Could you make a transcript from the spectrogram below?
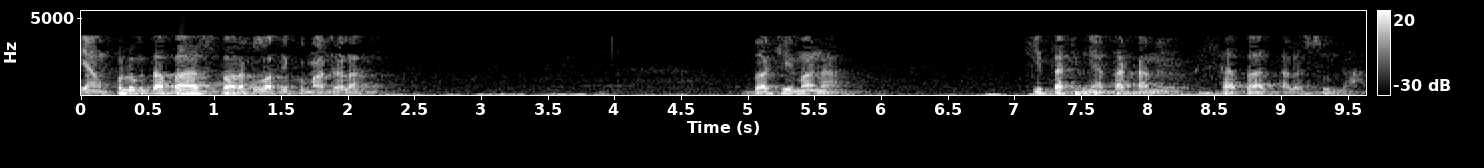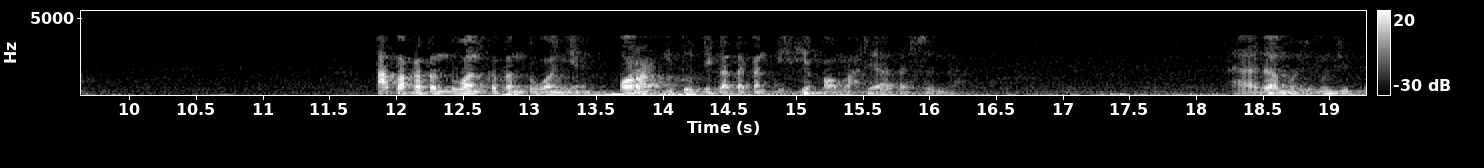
yang perlu kita bahas para fikum adalah bagaimana kita dinyatakan sahabat ala sunnah. Apa ketentuan-ketentuannya orang itu dikatakan istiqomah di atas sunnah? Ada muhimun juga.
